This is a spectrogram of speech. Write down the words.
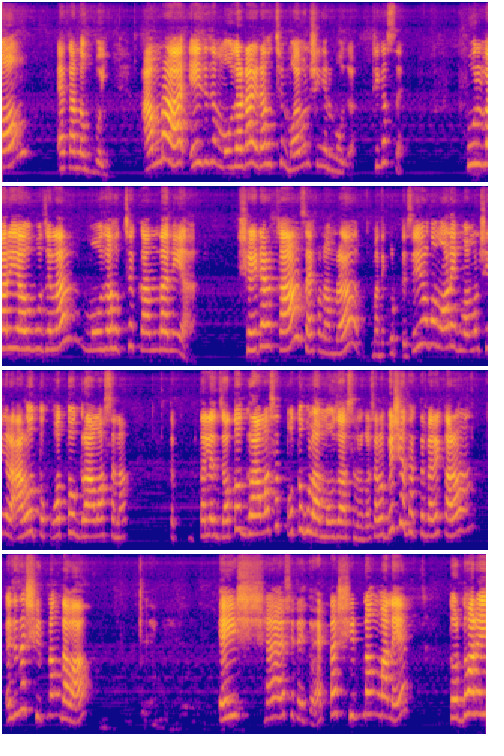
নং একানব্বই। আমরা এই যে যে মৌজাটা, এটা হচ্ছে ময়মনসিংহের মৌজা, ঠিক আছে? ফুলবাড়িয়া উপজেলার মৌজা হচ্ছে কান্দানিয়া। সেইটার কাজ এখন আমরা মানে করতেছি। এরকম অনেক ময়মনসিংহের আরও তো কত গ্রাম আছে না? তাহলে যত গ্রাম আছে ততগুলা মৌজা আছে মনে করছে। আরও বেশিও থাকতে পারে কারণ এই যে যে শীটনং দেওয়া, এই হ্যাঁ সেটাই তো। একটা শীটনং মানে তোর ধর এই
